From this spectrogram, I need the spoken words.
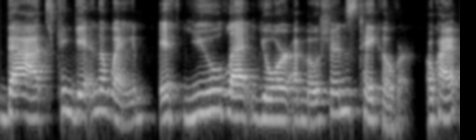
that can get in the way if you let your emotions take over. Okay.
